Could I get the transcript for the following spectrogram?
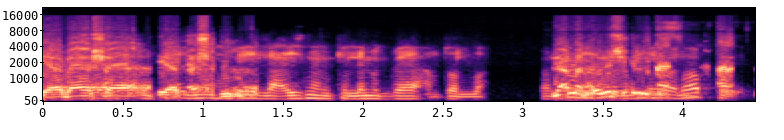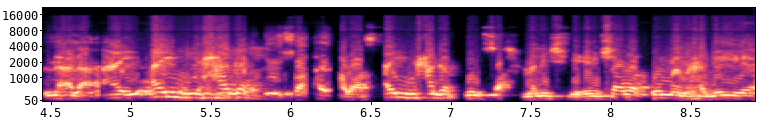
يا باشا يا باشا. اللي عايزنا نكلمك بيها يا عبد الله. لا ما تقوليش. ولا- لا لا أي أي حاجة تكون صح خلاص. أي حاجة تكون صح. ماليش فيه إن شاء الله تكون منهجية.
